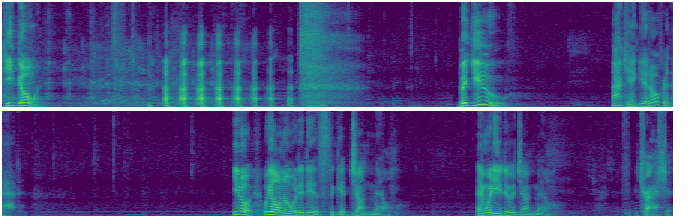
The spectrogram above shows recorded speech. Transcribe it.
Keep going. but you, I can't get over that. You know, we all know what it is to get junk mail. And what do you do with junk mail? Trash it.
